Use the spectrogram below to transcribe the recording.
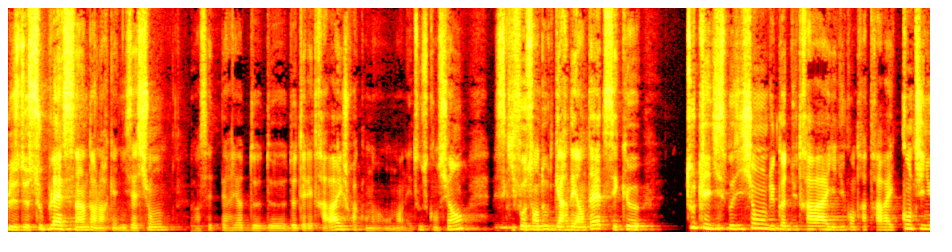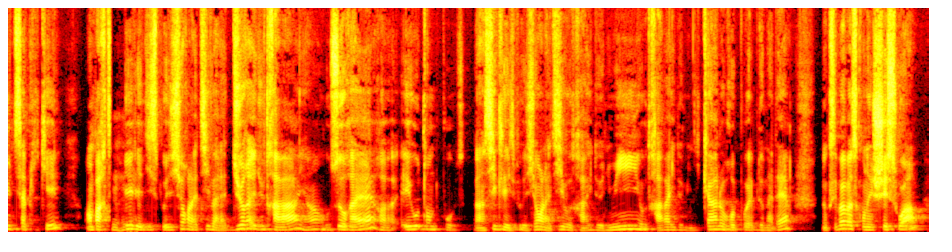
plus de souplesse hein, dans l'organisation dans cette période de, de- de télétravail. Je crois qu'on en, est tous conscients. Ce qu'il faut sans doute garder en tête, c'est que toutes les dispositions du Code du travail et du contrat de travail continuent de s'appliquer, en particulier les dispositions relatives à la durée du travail, hein, aux horaires et au temps de pause, ainsi que les dispositions relatives au travail de nuit, au travail dominical, au repos hebdomadaire. Donc c'est pas parce qu'on est chez soi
